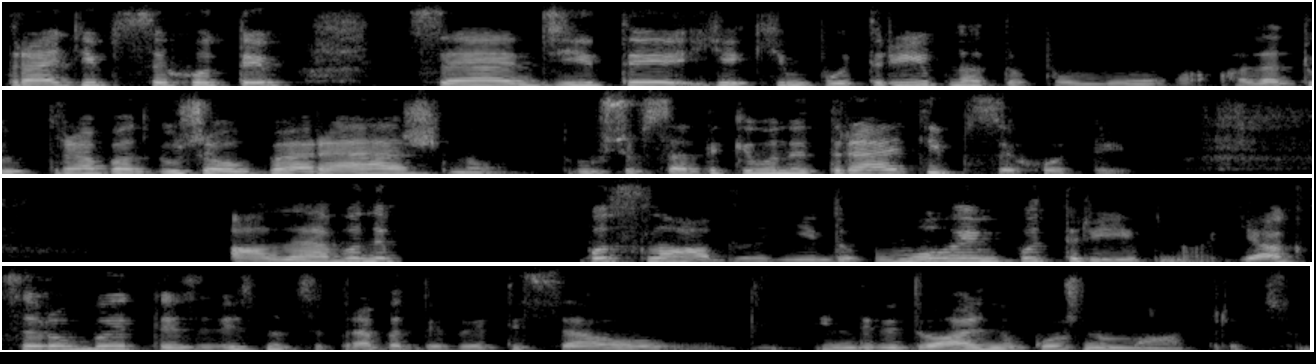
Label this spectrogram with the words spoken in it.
третій психотип це діти, яким потрібна допомога, але тут треба дуже обережно, тому що все-таки вони третій психотип. Але вони послаблені, допомога їм потрібна. Як це робити? Звісно, це треба дивитися у індивідуальну кожну матрицю.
